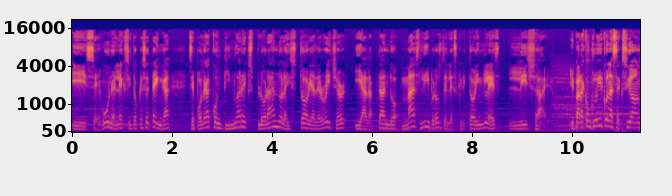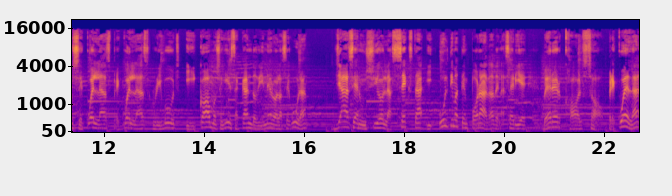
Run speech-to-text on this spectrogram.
y, según el éxito que se tenga, se podrá continuar explorando la historia de Richard y adaptando más libros del escritor inglés Lee Shire. Y para concluir con la sección secuelas, precuelas, reboots y cómo seguir sacando dinero a la segura, ya se anunció la sexta y última temporada de la serie Better Call Saul, precuela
